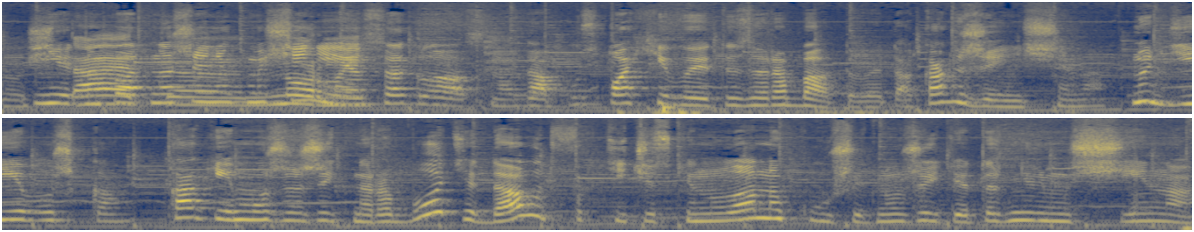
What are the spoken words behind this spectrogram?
ну, Нет, считает ну по отношению э, к мужчине нормой. я согласна, да, пусть пахивает и зарабатывает, а как женщина? Ну, девушка, как ей можно жить на работе, да, вот фактически, ну ладно кушать, но жить, это же не мужчина.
